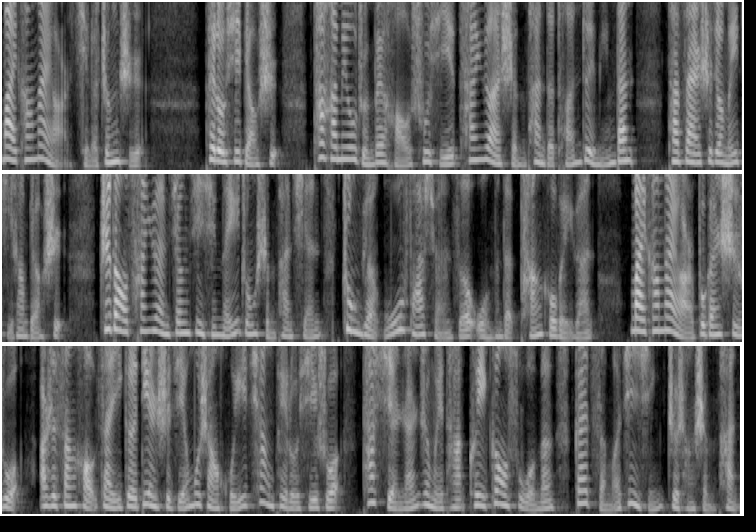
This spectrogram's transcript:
麦康奈尔起了争执。佩洛西表示，他还没有准备好出席参院审判的团队名单。他在社交媒体上表示，知道参院将进行哪种审判前，众院无法选择我们的弹劾委员。麦康奈尔不甘示弱，二十三号在一个电视节目上回呛佩洛西说：“他显然认为他可以告诉我们该怎么进行这场审判。”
